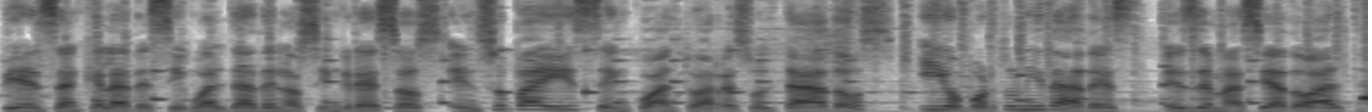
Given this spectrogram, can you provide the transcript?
piensan que la desigualdad en los ingresos en su país en cuanto a resultados y oportunidades es demasiado alta.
